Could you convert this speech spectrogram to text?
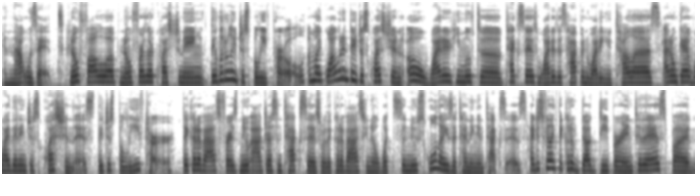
and that was it. No follow up, no further questioning. They literally just believed Pearl. I'm like, why wouldn't they just question, oh, why did he move to Texas? Why did this happen? Why didn't you tell us? I don't get why they didn't just question this. They just believed her. They could have asked for his new address in Texas, or they could have asked, you know, what's the new school that he's attending in Texas. I just feel like they could have dug deeper into this, but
